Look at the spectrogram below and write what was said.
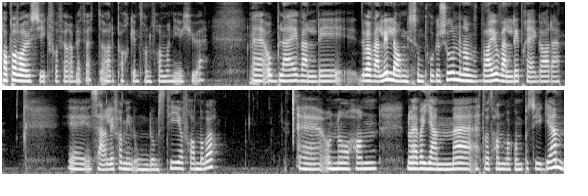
Pappa var jo syk fra før jeg ble født og hadde parkinson fra han var 29. Eh, og blei veldig Det var veldig langsom progresjon, men han var jo veldig prega av det. Eh, særlig fra min ungdomstid og framover. Eh, og når, han, når jeg var hjemme etter at han var kommet på sykehjem,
